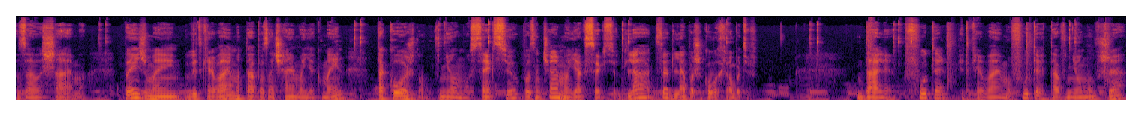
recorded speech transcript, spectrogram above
Залишаємо. Page main відкриваємо та позначаємо як main, та кожну в ньому секцію позначаємо як секцію. Для, Це для пошукових роботів. Далі футер, відкриваємо футер та в ньому вже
